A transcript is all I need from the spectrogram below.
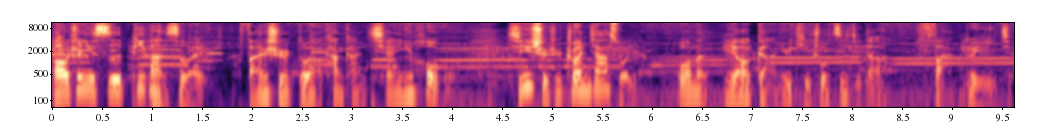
保持一丝批判思维，凡事都要看看前因后果，即使是专家所言，我们也要敢于提出自己的反对意见。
